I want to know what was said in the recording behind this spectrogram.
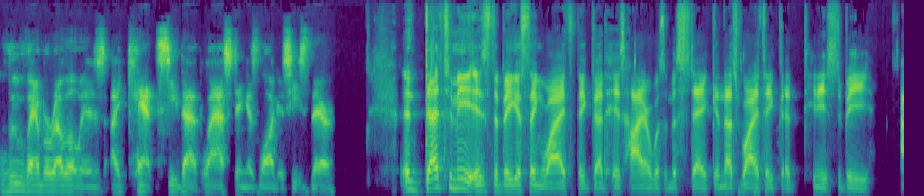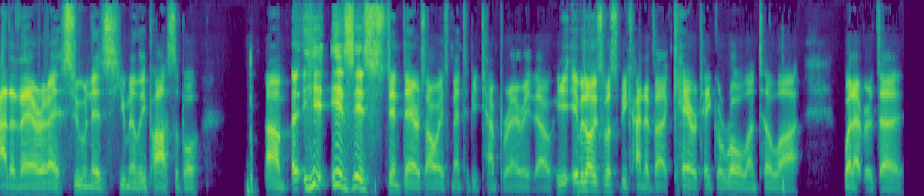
Lou Lamoriello is, I can't see that lasting as long as he's there. And that to me is the biggest thing why I think that his hire was a mistake. And that's why I think that he needs to be out of there as soon as humanly possible. Um, uh, his his stint there is always meant to be temporary, though. He it was always supposed to be kind of a caretaker role until uh, whatever the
